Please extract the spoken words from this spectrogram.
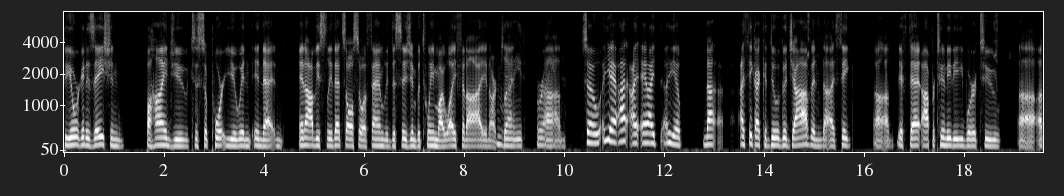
the organization behind you to support you in in that, and and obviously that's also a family decision between my wife and I and our kids. Right, right. Um, so yeah, I, I and I you know not I think I could do a good job, and I think uh, if that opportunity were to uh,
